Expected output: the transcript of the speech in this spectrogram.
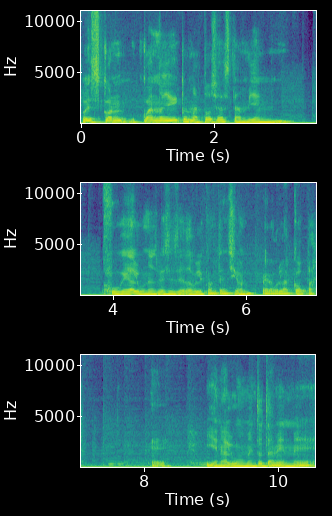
Pues con, cuando llegué con Matosas también jugué algunas veces de doble contención, pero la copa. Eh, y en algún momento también me,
